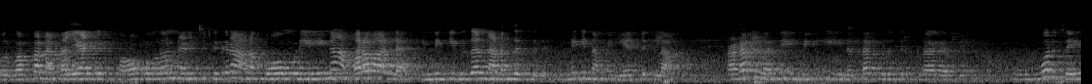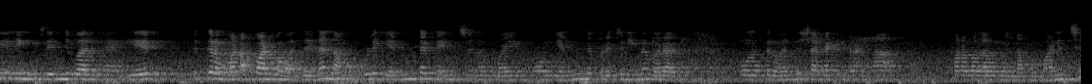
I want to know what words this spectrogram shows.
ஒரு பக்கம் நான் கல்யாணத்துக்கு போகணும்னு நினச்சிட்டு இருக்கிறேன். ஆனால் போக முடியலன்னா பரவாயில்ல. இன்னைக்கு இதுதான் நடந்திருக்குது. இன்னைக்கு நம்ம ஏற்றுக்கலாம் கடவுள் வந்து இன்னைக்கு இதைத்தான் கொடுத்துருக்குறாரு அப்படின்னு. ஒவ்வொரு செயலும் நீங்கள் செஞ்சு பாருங்க. ஏற்றுக்கிற மனப்பான்மை வந்ததுன்னா நமக்குள்ள எந்த டென்ஷனோ பயமோ எந்த பிரச்சனையுமே வராது. ஒருத்தர் வந்து சண்டைக்கிட்டாங்கன்னா பரவாயில்ல அவங்களை நம்ம மன்னிச்சு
